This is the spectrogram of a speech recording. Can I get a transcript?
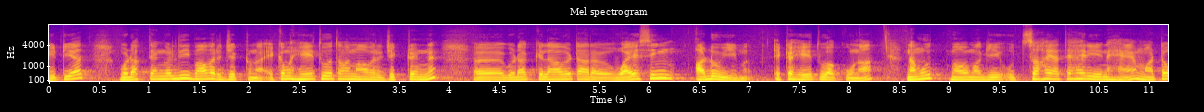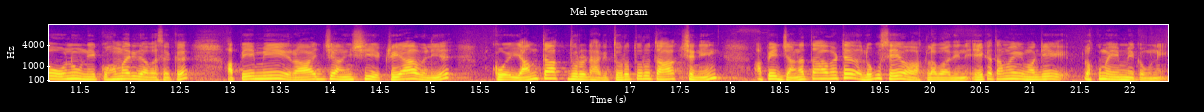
හිටියත් ගොඩක් තැන්ගලදී මාව රෙජෙක්ටුන එකම හේතුව තම මාව රෙජෙක්ටෙන්න්න ගොඩක් කලාවට අර වයසින් අඩුවීම එක හේතුවක් වුණා නමුත් මව මගේ උත්සාහ ඇතහැරිය නැහැ මට ඕනු නේ කොහොමරි දවසක අපේ මේ රාජ්‍ය අංශීය ක්‍රියාවලිය යම්තාක් දුරට හරි තොරතුරු තාක්ෂණයෙන් අපේ ජනතාවට ලොකු සේවාවක් ලබා දෙන්න ඒක තමයි මගේ ලොකුම එම් එක වුණේ.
